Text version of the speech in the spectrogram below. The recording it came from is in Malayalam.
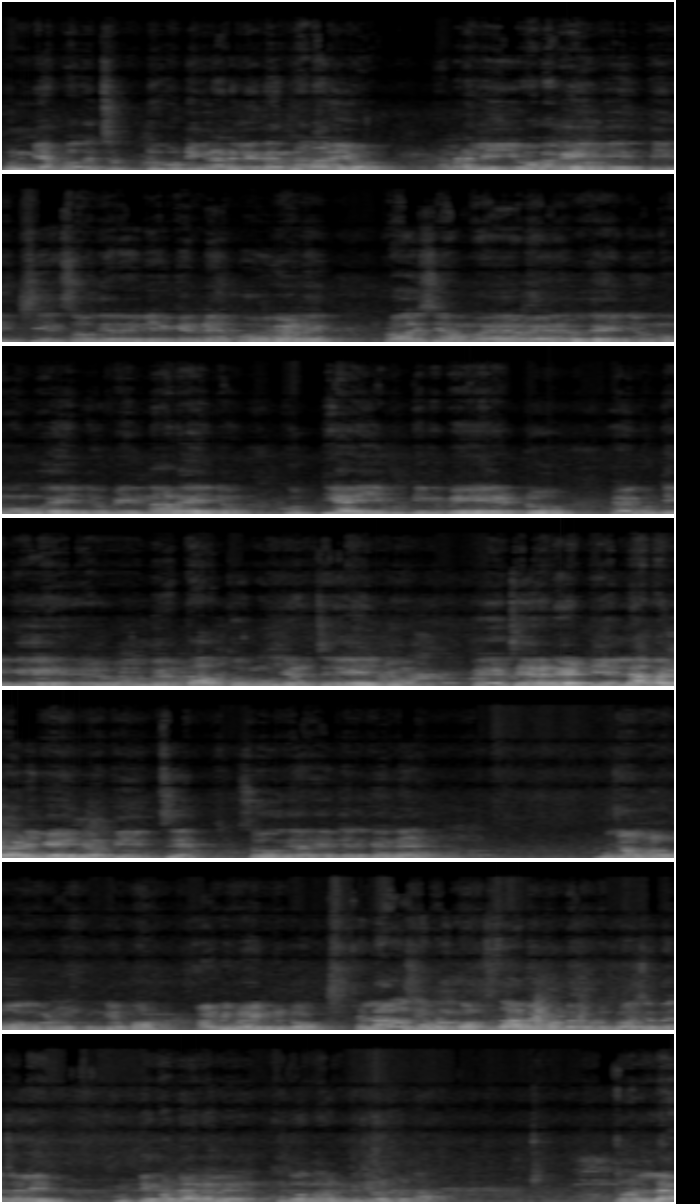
ഉണ്ണിയപ്പൊക്കെ ചുട്ടു കൂട്ടിക്കണില്ലേ ഇത് എന്താണെന്നറിയോ നമ്മുടെ ലീവൊക്കെ കഴിഞ്ഞ് തിരിച്ച് സൗദി അറേബ്യക്ക് തന്നെ പോവുകയാണ്. പ്രാവശ്യം വരവ് കഴിഞ്ഞു നോമ്പ് കഴിഞ്ഞു പെരുന്നാൾ കഴിഞ്ഞു കുട്ടിയായി കുട്ടിക്ക് പേരിട്ടു കുട്ടിക്ക് ഉയർത്തറുത്തു മുടിയടിച്ചൽ കഴിഞ്ഞു ചിരട് കെട്ടി എല്ലാ പരിപാടിയും കഴിഞ്ഞു. തിരിച്ച് സൗദി അറേബ്യയിലേക്ക് തന്നെ നമ്മൾ പോകണം ഇനിയപ്പം അടിപൊളിയായിട്ട് കിട്ടും. എല്ലാ ദിവസവും നമ്മൾ കുറച്ച് സാധനം കൊണ്ടുപോകുള്ളൂ പ്രാവശ്യം എന്താ വെച്ചാലേ കുട്ടിയൊക്കെ ഉണ്ടാക്കല്ലേ ഇതൊന്ന് അടുപ്പിച്ച് കണ്ടിട്ടാ നല്ല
